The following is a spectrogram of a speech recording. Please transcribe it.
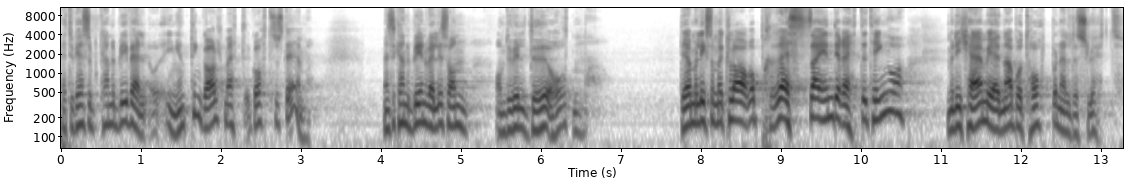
vet du hva, så kan det bli vel, Ingenting galt med et godt system. Men så kan det bli en veldig sånn om du vil, dø orden. Der vi liksom er klare å presse inn de rette tinga, men de kommer gjerne på toppen eller til slutt.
